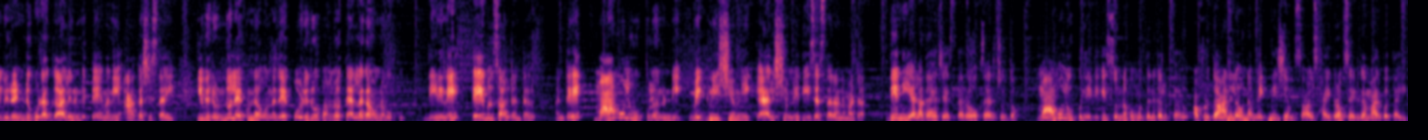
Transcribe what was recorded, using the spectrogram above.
ఇవి రెండు కూడా గాలి నుండి తేమని ఆకర్షిస్తాయి. ఇవి రెండు లేకుండా ఉన్నదే పొడి రూపంలో తెల్లగా ఉన్న ఉప్పు. దీనినే టేబుల్ సాల్ట్ అంటారు. అంటే మామూలు ఉప్పులో నుండి మెగ్నీషియం ని కాల్షియం ని తీసేస్తారన్నమాట. దీన్ని ఎలా తయారు చేస్తారో ఒకసారి చూద్దాం. మామూలు ఉప్పు నీటికి సున్నపు ముద్దని కలుపుతారు. అప్పుడు దానిలో ఉన్న మెగ్నీషియం సాల్ట్స్ హైడ్రాక్సైడ్గా మారిపోతాయి.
